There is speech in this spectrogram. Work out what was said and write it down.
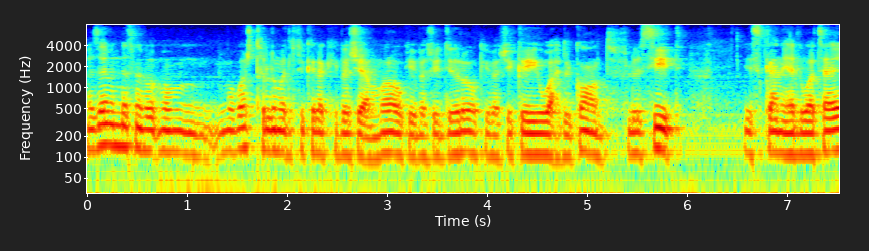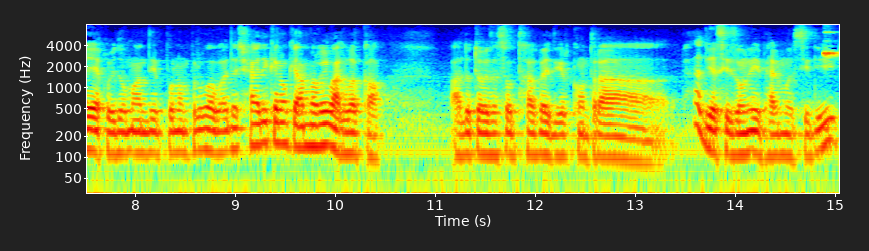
مازال الناس ما بغاش تخليهم هاد الفكرة كيفاش يعمروا وكيفاش يديروا كيفاش يكريو واحد ال compte في le site يسكاني هاد الوثائق ويدوماندي Pôle Emploi وهذا شحال هادي كانوا كيعمروا غير واحد الورقة. على l'autorisation travail ديال ال contrat بحال ديال saisonnier بحال مول CDI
